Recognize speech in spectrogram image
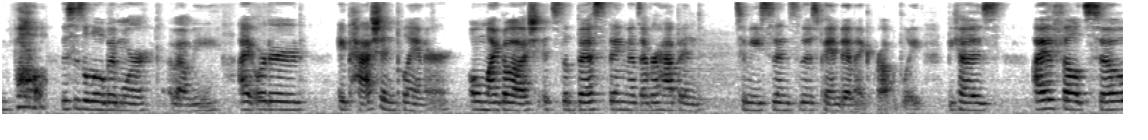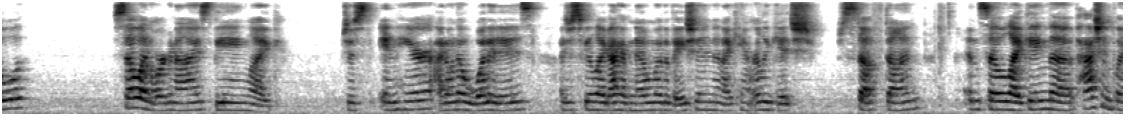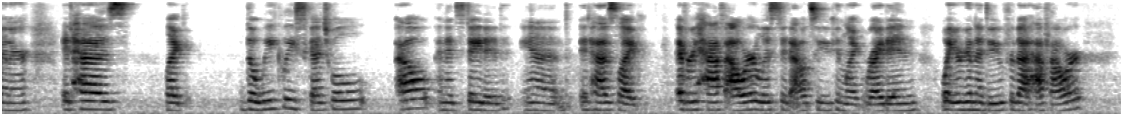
and fall. This is a little bit more about me. I ordered a passion planner. Oh my gosh, it's the best thing that's ever happened to me since this pandemic, probably, because I have felt so, so unorganized being like just in here. I don't know what it is. I just feel like I have no motivation and I can't really get stuff done. And so, like, getting the passion planner, it has like the weekly schedule out and it's dated and it has like every half hour listed out so you can like write in what you're gonna do for that half hour.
